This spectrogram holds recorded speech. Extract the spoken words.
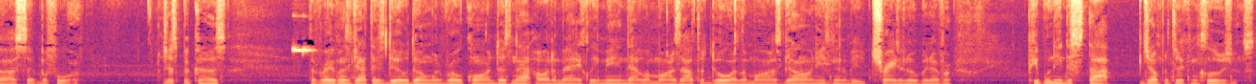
uh, said before, just because the Ravens got this deal done with Roquan does not automatically mean that Lamar's out the door, Lamar's gone, he's going to be traded or whatever. People need to stop jumping to conclusions.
